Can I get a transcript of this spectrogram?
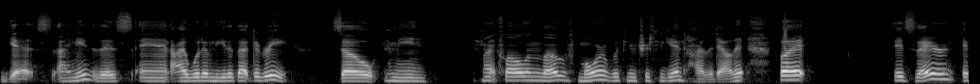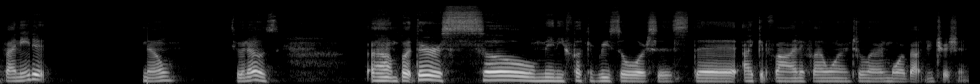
yes, I needed this and I would have needed that degree. So, I mean, might fall in love more with nutrition again. Highly doubt it. But it's there if I need it. No, who knows? Um, but there are so many fucking resources that I could find if I wanted to learn more about nutrition.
